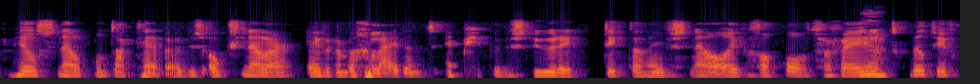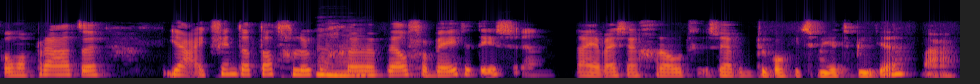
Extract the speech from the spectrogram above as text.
heel snel contact hebben. Dus ook sneller even een begeleidend appje kunnen sturen. Ik tik dan even snel even van, oh wat vervelend. Wilt u even komen praten? Ja, ik vind dat dat gelukkig Mhm. wel verbeterd is. En nou ja, wij zijn groot, ze hebben natuurlijk ook iets meer te bieden. Maar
